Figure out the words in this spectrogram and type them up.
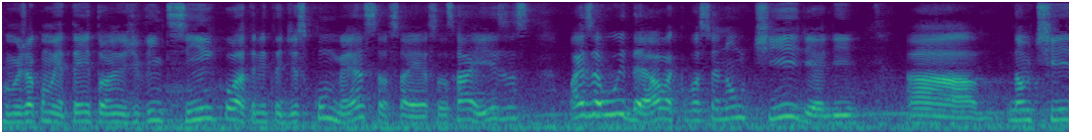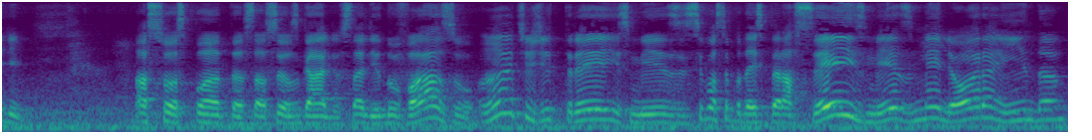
como eu já comentei, em torno de 25 a 30 dias começa a sair essas raízes, mas o ideal é que você não tire ali, não tire as suas plantas, os seus galhos ali do vaso antes de três meses. Se você puder esperar seis meses, melhor ainda.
